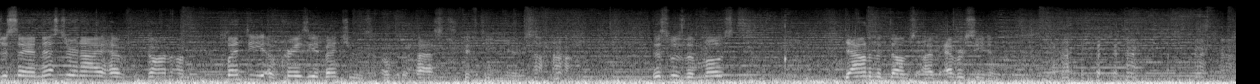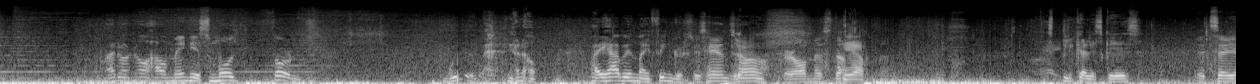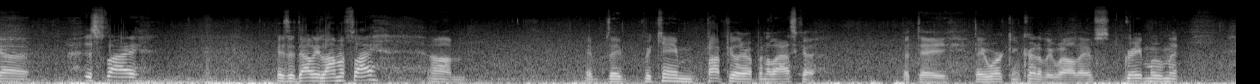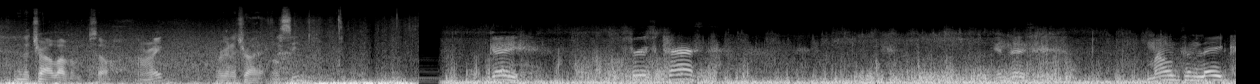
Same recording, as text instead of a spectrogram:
Just saying, Nestor and I have gone on plenty of crazy adventures over the past 15 years. this was the most down in the dumps I've ever seen him. I don't know how many small thorns, we- you know, I have in my fingers. His hands are, are all messed up. Yeah. Explícales qué es. It's a uh, this fly is a Dolly Llama fly. Um, it, they became popular up in Alaska, but they they work incredibly well. They have great movement, and the trout love them. So All right. we're gonna try it. We'll see. Okay, first cast in this mountain lake.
